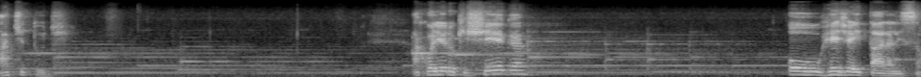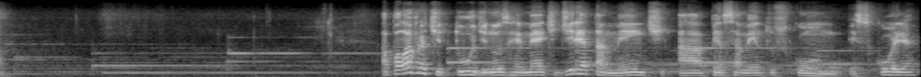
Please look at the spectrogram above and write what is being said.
atitude. Acolher o que chega ou rejeitar a lição. A palavra atitude nos remete diretamente a pensamentos como escolha,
